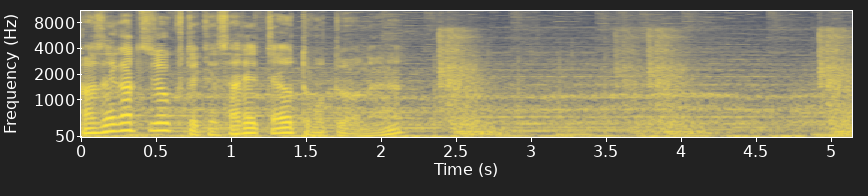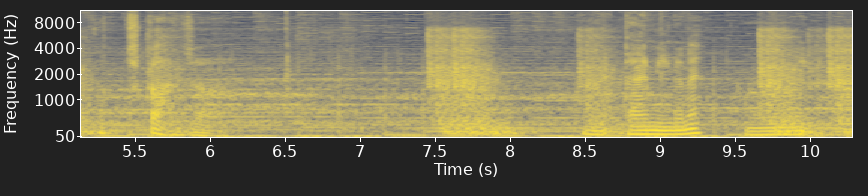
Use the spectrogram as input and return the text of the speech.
風が強くて消されちゃうってことよね。こっちかじゃあ、はい、タイミングね。はい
